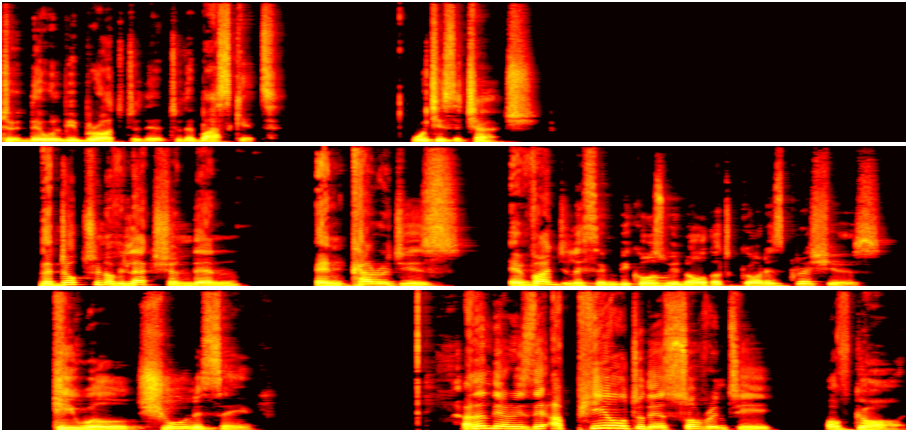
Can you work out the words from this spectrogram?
to, they will be brought to the to the basket, which is the church. The doctrine of election then encourages evangelism because we know that God is gracious he will surely save. And then there is the appeal to the sovereignty of God.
